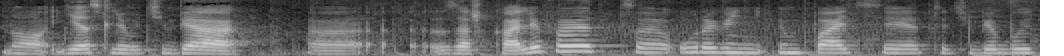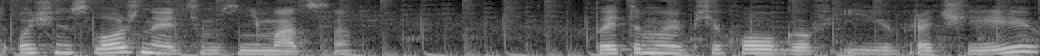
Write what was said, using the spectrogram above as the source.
Но если у тебя э, зашкаливает уровень эмпатии, то тебе будет очень сложно этим заниматься. Поэтому и психологов, и врачей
